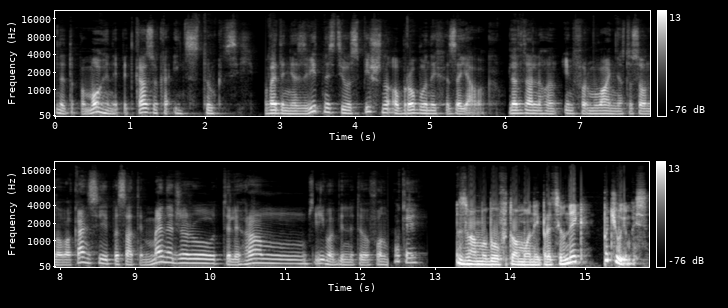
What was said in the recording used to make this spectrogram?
не допомоги, не підказок, а інструкцій. Ведення звітності успішно оброблених заявок. Для детального інформування стосовно вакансії писати менеджеру, телеграм і мобільний телефон. Окей. З вами був втомлений працівник. Почуємось.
